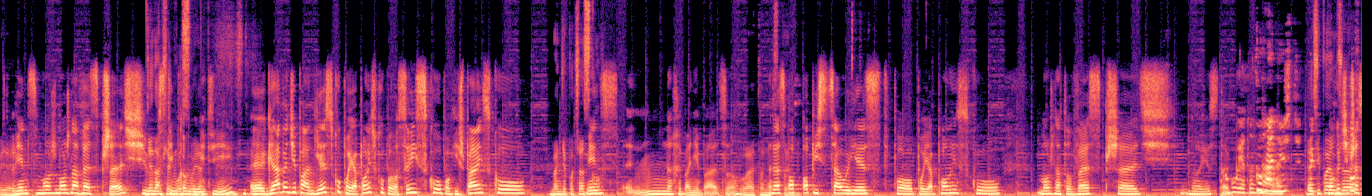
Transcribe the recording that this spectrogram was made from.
Ojej. Więc moż, można wesprzeć w Steam? Community. E, Gra będzie po angielsku, po japońsku, po rosyjsku, po hiszpańsku, Będzie po czesku? więc e, no chyba nie bardzo. Nie Teraz op opis cały jest po, po japońsku. Można to wesprzeć. No jest tak. Próbuję to Kochanie, znaleźć. Ja ci powiem, Mogę ci że... przez-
